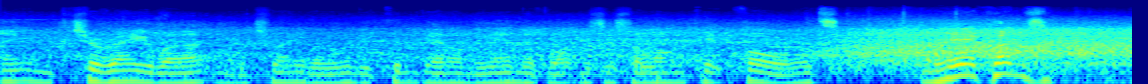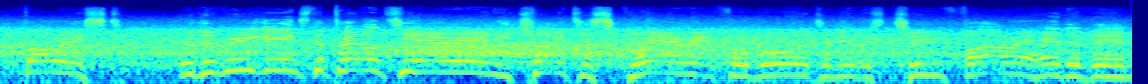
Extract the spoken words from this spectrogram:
And Chirewa, well, Chirewa really couldn't get on the end of what was just a long kick forwards. And here comes Forest with Origi into the penalty area, and he tried to square it for Wood, and it was too far ahead of him.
